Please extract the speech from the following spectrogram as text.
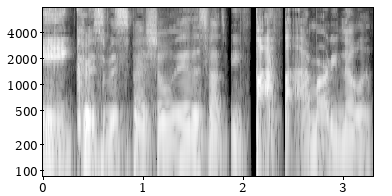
big Christmas special, man. This is about to be fire, fire. I'm already knowing.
